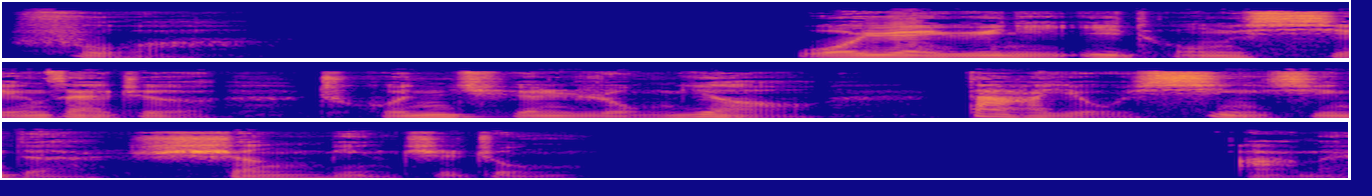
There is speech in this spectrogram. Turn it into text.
父啊，我愿与你一同行在这纯全荣耀、大有信心的生命之中。阿门。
